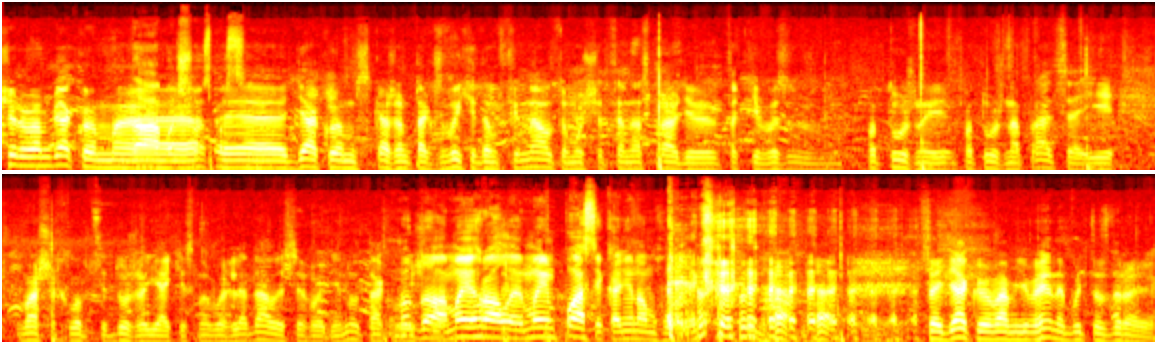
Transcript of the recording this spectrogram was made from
Щиро вам дякуємо. Да, Е, большое спасибо. е, Дякуємо, скажімо так, з вихідом в фінал, тому що це насправді такі потужний, потужна праця, і ваші хлопці дуже якісно виглядали сьогодні. Ну так Ну вийшло. да, ми грали, ми їм пасік, а не нам голік. Все, дякую вам, Євгене. Будьте здорові.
